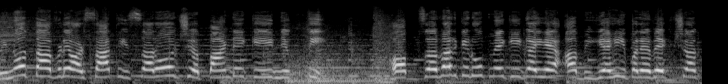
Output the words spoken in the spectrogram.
विनोद तावड़े और साथ ही सरोज पांडे की नियुक्ति ऑब्जर्वर के रूप में की गई है। अब यही पर्यवेक्षक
